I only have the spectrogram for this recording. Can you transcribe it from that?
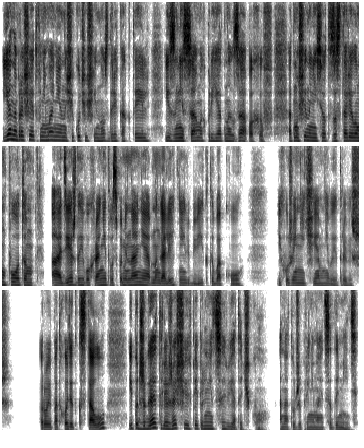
Ян обращает внимание на щекочущий ноздри коктейль из не самых приятных запахов. От мужчины несет застарелым потом, а одежда его хранит воспоминания о многолетней любви к табаку. Их уже ничем не вытравишь. Рой подходит к столу и поджигает лежащую в пепельнице веточку. Она тут же принимается дымить.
